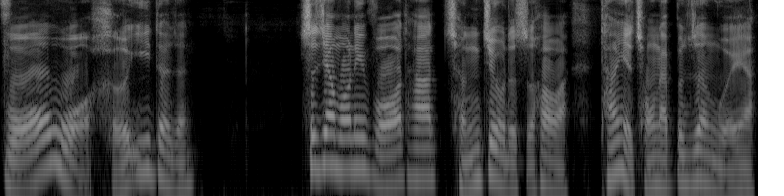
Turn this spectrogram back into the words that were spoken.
佛我合一的人。释迦牟尼佛他成就的时候啊，他也从来不认为啊，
